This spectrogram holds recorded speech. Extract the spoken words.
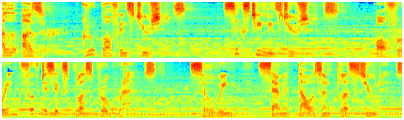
Al Azhar group of institutions 16 institutions offering 56 plus programs, serving 7,000 plus students.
